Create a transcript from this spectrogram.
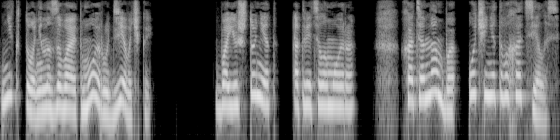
Никто не называет Мойру девочкой. «Боюсь, что нет», — ответила Мойра. «Хотя нам бы очень этого хотелось.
